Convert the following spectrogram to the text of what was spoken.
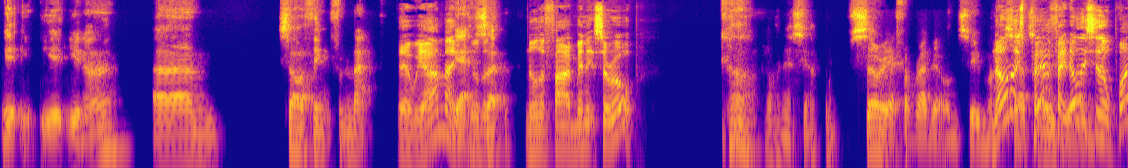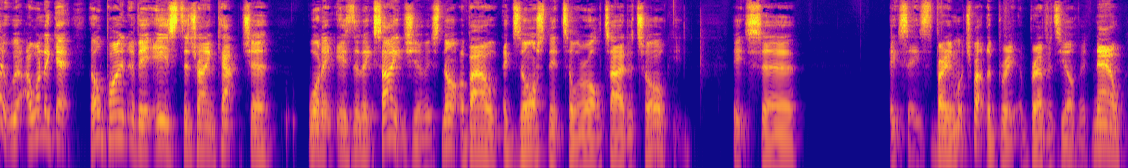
you, you, you know. Um, so I think from that, There we are, mate. yeah. another, So, another five minutes are up. God, blimey, I'm sorry if I read it on too much. No, that's perfect. No, this is the whole point. I want to get the whole point of it is to try and capture what it is that excites you. It's not about exhausting it till we're all tired of talking. It's uh, it's it's very much about the bre- brevity of it. Now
